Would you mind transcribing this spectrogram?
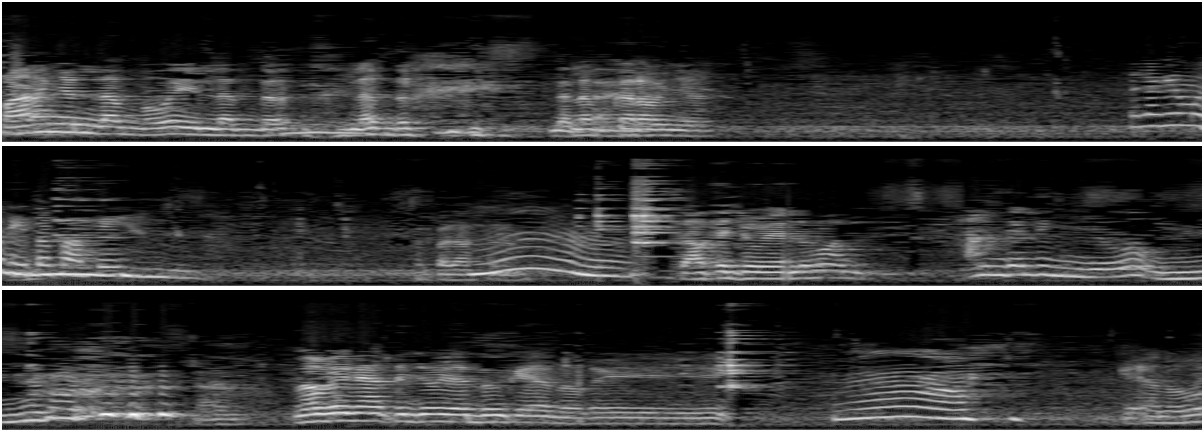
Parang yung love mo, yung love doon. Love doon. love ka raw niya. Talagyan mo dito, papi. Sa pala. Mm. Sa Ate Joya naman, ang galing niyo. Ah, Namin ni Ate Joya doon kay ano, kay... Mm. Kay ano?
